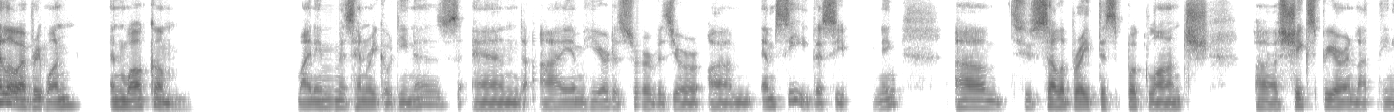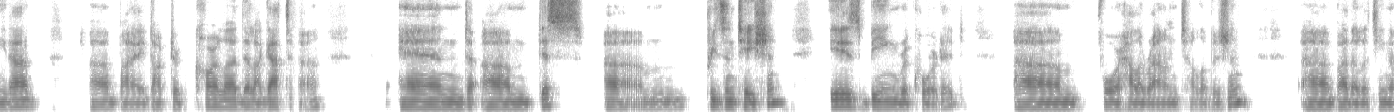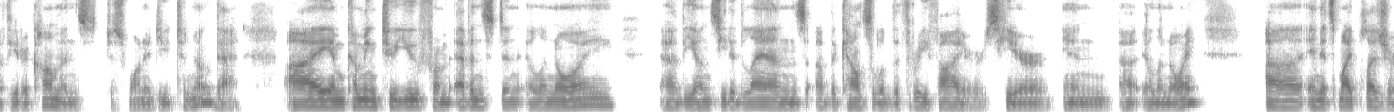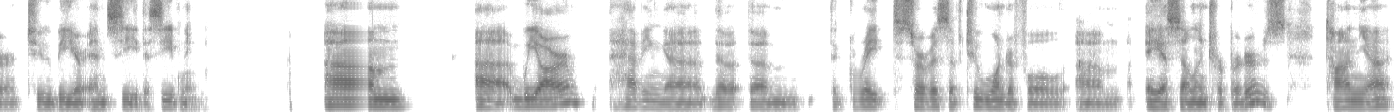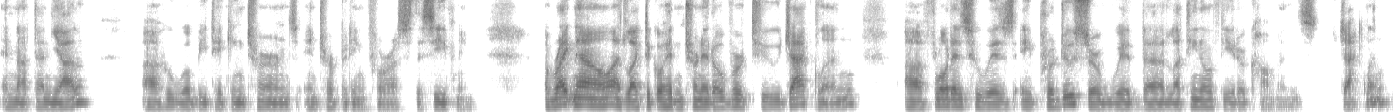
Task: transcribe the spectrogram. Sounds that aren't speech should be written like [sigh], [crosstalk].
Hello, everyone, and welcome. My name is Henry Godinez, and I am here to serve as your um, MC this evening um, to celebrate this book launch, uh, Shakespeare and Latinidad uh, by Dr. Carla Della Gatta. And um, this um, presentation is being recorded um, for HowlRound Television uh, by the Latino Theater Commons. Just wanted you to know that. I am coming to you from Evanston, Illinois, uh, the unceded lands of the Council of the Three Fires here in uh, Illinois. Uh, and it's my pleasure to be your MC this evening. Um, uh, we are having uh, the, the, um, the great service of two wonderful um, ASL interpreters, Tanya and Nathaniel, uh, who will be taking turns interpreting for us this evening. Uh, right now, I'd like to go ahead and turn it over to Jacqueline uh, Flores, who is a producer with the Latino Theater Commons. Jacqueline?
